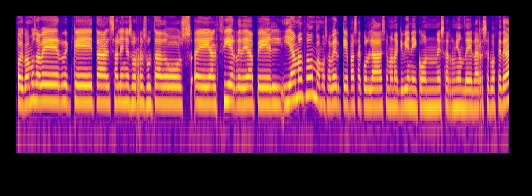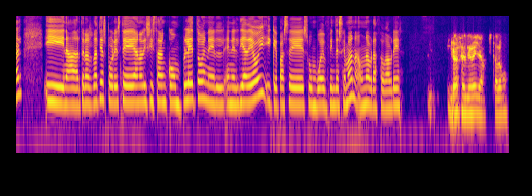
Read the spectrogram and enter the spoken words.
Pues vamos a ver qué tal salen esos resultados eh, al cierre de Apple y Amazon. Vamos a ver qué pasa con la semana que viene y con esa reunión de la Reserva Federal. Y nada, darte las gracias por este análisis tan completo en el, en el día de hoy y que pases un buen fin de semana. Un abrazo, Gabriel. Gracias, Mireia. Hasta luego.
